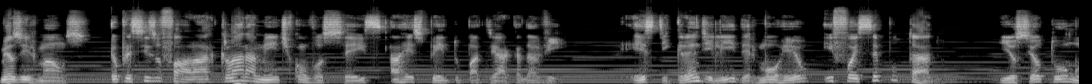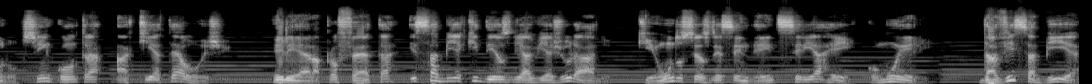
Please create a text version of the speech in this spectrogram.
Meus irmãos, eu preciso falar claramente com vocês a respeito do patriarca Davi este grande líder morreu e foi sepultado, e o seu túmulo se encontra aqui até hoje. Ele era profeta e sabia que Deus lhe havia jurado que um dos seus descendentes seria rei, como ele. Davi sabia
